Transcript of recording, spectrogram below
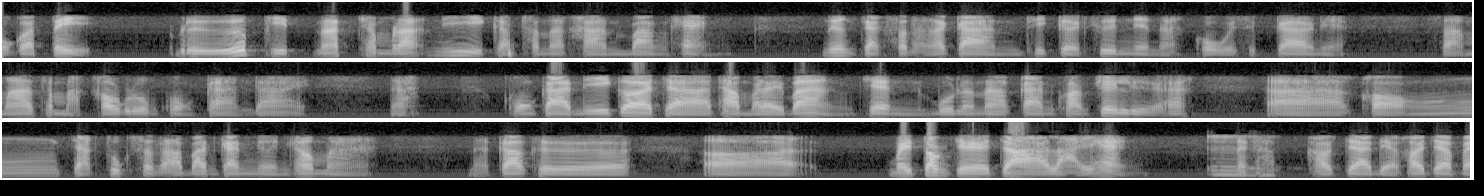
ปกติ หรือผิดนัดชำระหนี้กับธนาคารบางแห่ง เนื่องจากสถานการณ์ที่เกิดขึ้นเนี่ยนะโควิด -19 เนี่ย สามารถสมัครเข้าร่วมโครงการได้นะโครงการนี้ก็จะทำอะไรบ้าง เช่น บูรณาการความช่วยเหลืออาของจากทุกสถาบันการเงินเข้ามานะก็คืออาไม่ต้องเจรจาหลายแห่งอืมนะครับเขาจะเดี๋ยวเขาจะไป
